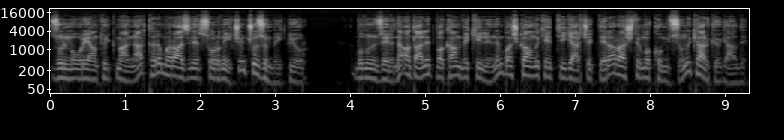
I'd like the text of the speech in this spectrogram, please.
Zulme uğrayan Türkmenler tarım arazileri sorunu için çözüm bekliyor. Bunun üzerine Adalet Bakan Vekilinin başkanlık ettiği Gerçekleri Araştırma Komisyonu Kerkö geldi.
